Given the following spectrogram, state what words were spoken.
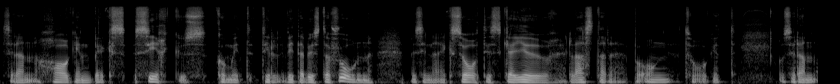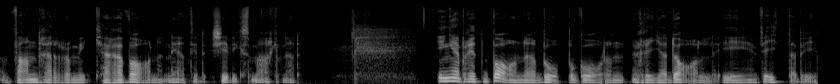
sedan Hagenbäcks cirkus kommit till Vitaby station med sina exotiska djur lastade på ångtåget. Och sedan vandrade de i karavan ner till Kiviks marknad. Inga-Britt Barner bor på gården Ryadal i Vitaby.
